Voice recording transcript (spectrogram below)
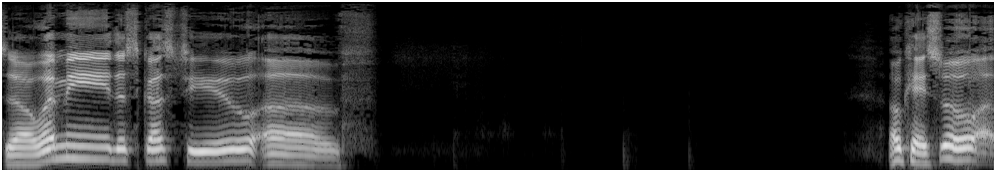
So let me discuss to you of Okay, so uh,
